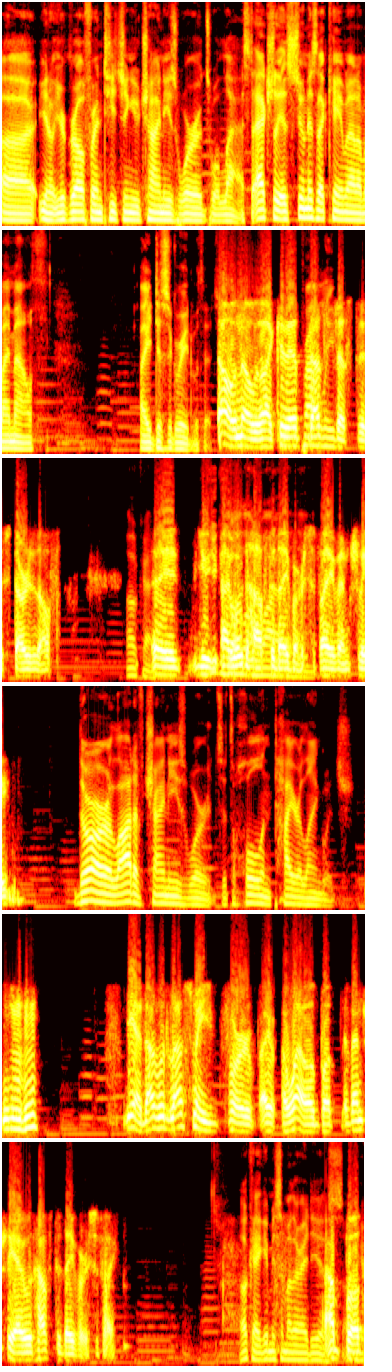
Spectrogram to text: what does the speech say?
uh, you know, your girlfriend teaching you Chinese words will last. Actually, as soon as that came out of my mouth, I disagreed with it. Oh no, like that, Probably- that's just it off. Okay. Uh, you, You could I go would have to while, diversify eventually. There are a lot of Chinese words. It's a whole entire language. hmm Yeah, that would last me for a, a while, but eventually I would have to diversify. Okay, give me some other ideas. Uh, but-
